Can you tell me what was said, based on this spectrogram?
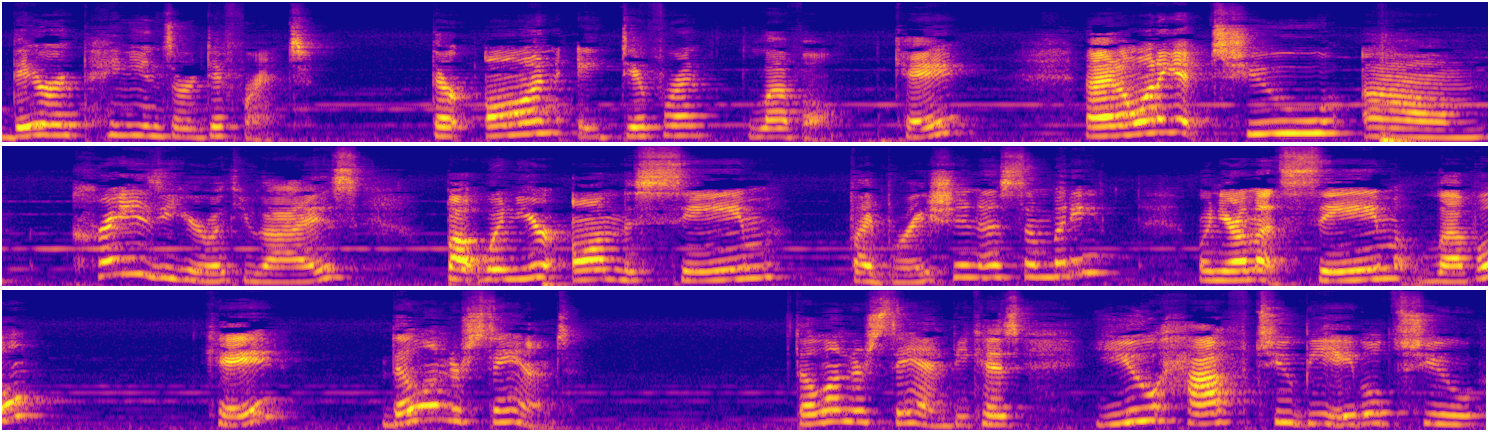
their opinions are different. They're on a different level, okay? Now, I don't want to get too um, crazy here with you guys, but when you're on the same vibration as somebody, when you're on that same level, okay, they'll understand. They'll understand because you have to be able to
